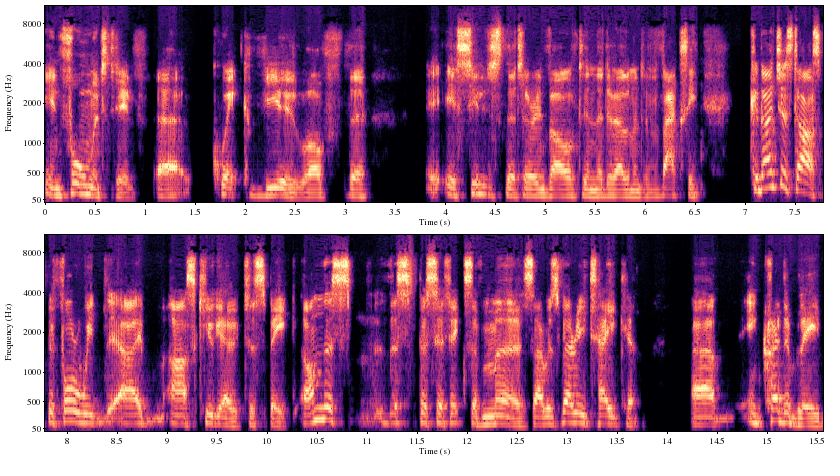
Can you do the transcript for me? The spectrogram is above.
informative, uh, quick view of the issues that are involved in the development of a vaccine. Can I just ask before we I ask Hugo to speak on this the specifics of MERS? I was very taken uh, incredibly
